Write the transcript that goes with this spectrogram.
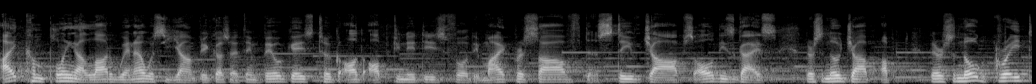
I complain a lot when I was young because I think Bill Gates took all the opportunities for the Microsoft and Steve Jobs, all these guys. There's no job, up, there's no great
